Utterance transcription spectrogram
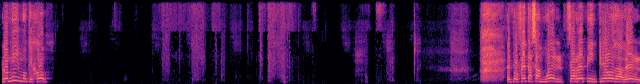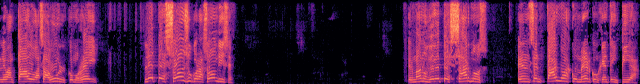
Lo mismo que Job. El profeta Samuel se arrepintió de haber levantado a Saúl como rey. Le pesó en su corazón, dice. hermanos, debe pesarnos en sentarnos a comer con gente impía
